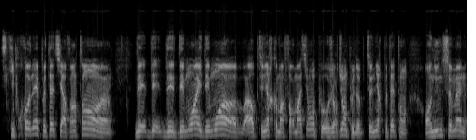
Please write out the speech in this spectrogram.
ce qui prenait peut-être il y a 20 ans euh, des, des, des, des, mois et des mois à obtenir comme information, aujourd'hui, on peut l'obtenir peut-être en, en une semaine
